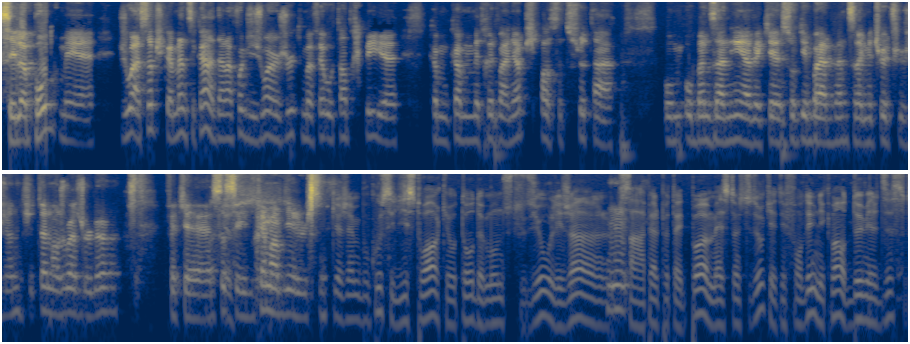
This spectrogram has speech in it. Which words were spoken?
c'est le pour, mais euh, jouer à ça, puis je comme, c'est quand la dernière fois que j'ai joué à un jeu qui m'a fait autant triper euh, comme, comme Metroidvania, puis je pensais tout de suite à aux, bonnes années avec euh, sur Game Boy Advance avec Metroid Fusion. J'ai tellement joué à ce jeu-là. Fait que ça, c'est vraiment bien réussi. Ce que j'aime beaucoup, c'est l'histoire qui est autour de Moon Studio. Les gens ne mm. s'en rappellent peut-être pas, mais c'est un studio qui a été fondé uniquement en 2010.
